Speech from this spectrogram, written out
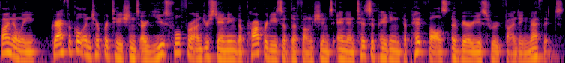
Finally, graphical interpretations are useful for understanding the properties of the functions and anticipating the pitfalls of various root finding methods.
